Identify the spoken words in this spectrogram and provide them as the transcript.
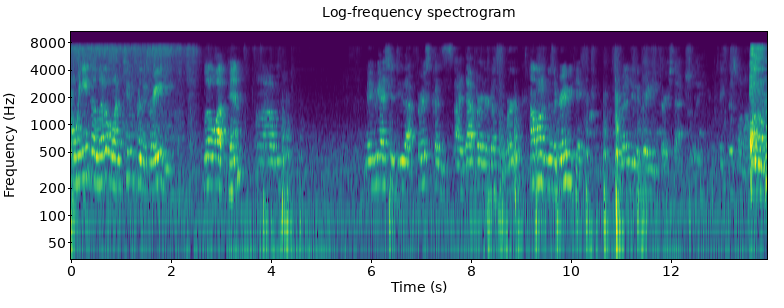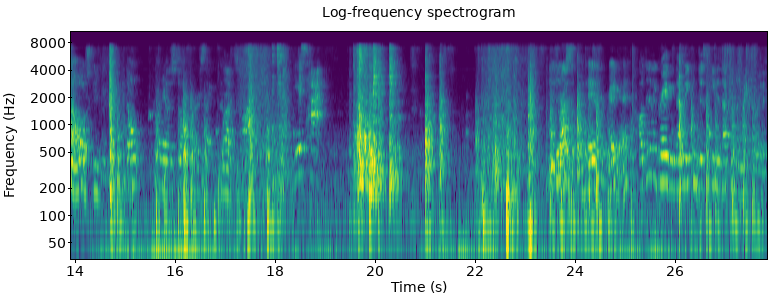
Oh, we need the little one too for the gravy. Little what, pin? Um, maybe I should do that first, cause I, that burner doesn't work. How long does the gravy take? I'm gonna do the gravy first, actually. Take this one off. Oh, excuse me. Don't go near the stove for a second, What? it's hot. It's hot. These russet potatoes are big, eh? I'll do the gravy, then we can just heat it up in the microwave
